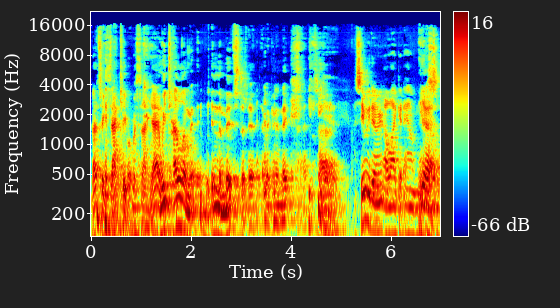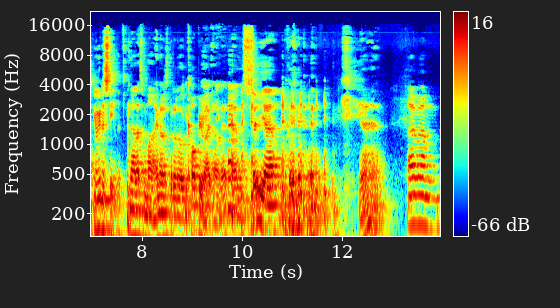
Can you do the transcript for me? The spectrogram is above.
That's exactly what we're saying. Yeah, and we tell them in the midst of it that we're going to nick that. So. Yeah. I see what you're doing. I like it. And I'm yeah. Gonna, you're going to steal it. No, that's mine. I'll just put a little copyright on it and see ya. yeah. i um,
